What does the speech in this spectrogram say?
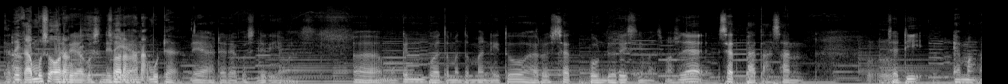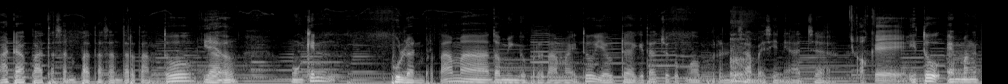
dari Ah, kamu seorang dari aku sendiri seorang ya. anak muda. ya dari aku sendiri ya mas Eh, mungkin buat teman-teman itu harus set boundaries sih mas maksudnya set batasan Mm-mm. jadi emang ada batasan-batasan tertentu Iya. yang mungkin bulan pertama atau minggu pertama itu ya udah kita cukup ngobrolin sampai sini aja Oke. itu emang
